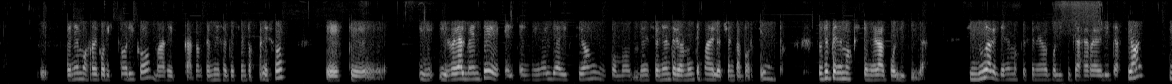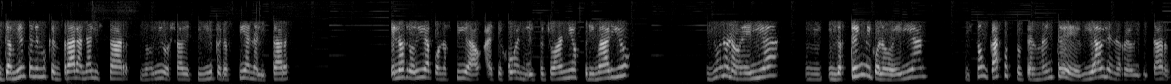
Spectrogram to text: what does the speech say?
tenemos récord histórico, más de 14.700 presos. Este, y, realmente el, nivel de adicción, como mencioné anteriormente, es más del 80%. Entonces tenemos que generar políticas. Sin duda que tenemos que generar políticas de rehabilitación y también tenemos que entrar a analizar, no digo ya decidir, pero sí analizar. El otro día conocí a, ese joven de 18 años, primario, y uno lo veía y, los técnicos lo veían y son casos totalmente viables de rehabilitar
